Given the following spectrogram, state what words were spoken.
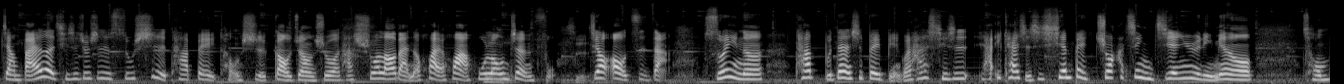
讲白了，其实就是苏轼他被同事告状说他说老板的坏话，糊弄政府，骄傲自大。所以呢，他不但是被贬官，他其实他一开始是先被抓进监狱里面哦，从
